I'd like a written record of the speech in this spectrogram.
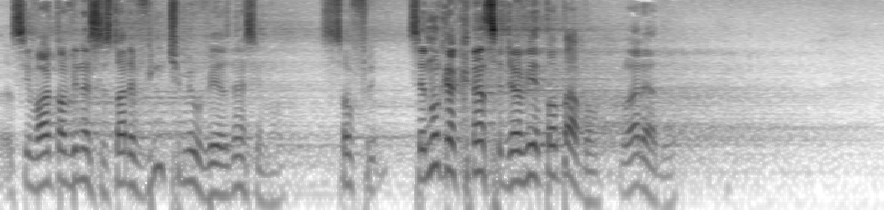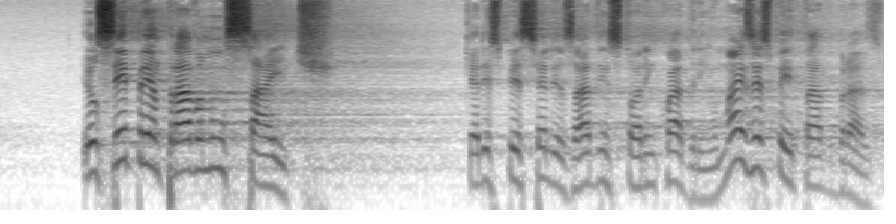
o Simval está ouvindo essa história 20 mil vezes, né, Simval? Sofri. Você nunca cansa de ouvir? Então tá bom, glória a Deus. Eu sempre entrava num site que era especializado em história em quadrinho, o mais respeitado do Brasil.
